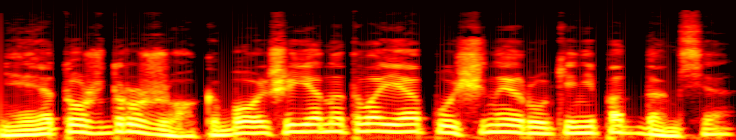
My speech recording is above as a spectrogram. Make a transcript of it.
«Нет уж, дружок, больше я на твои опущенные руки не поддамся».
